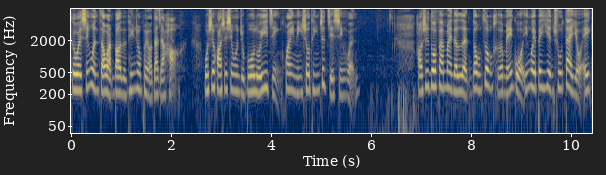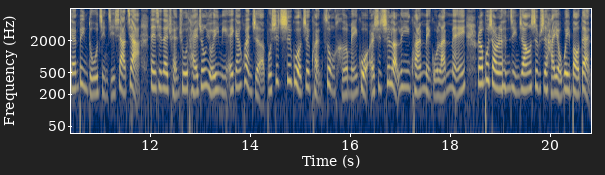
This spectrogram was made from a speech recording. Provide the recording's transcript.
各位新闻早晚报的听众朋友，大家好，我是华视新闻主播罗艺锦，欢迎您收听这节新闻。好市多贩卖的冷冻综合莓果，因为被验出带有 A 肝病毒，紧急下架。但现在传出台中有一名 A 肝患者，不是吃过这款综合莓果，而是吃了另一款美国蓝莓，让不少人很紧张，是不是还有未爆弹？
